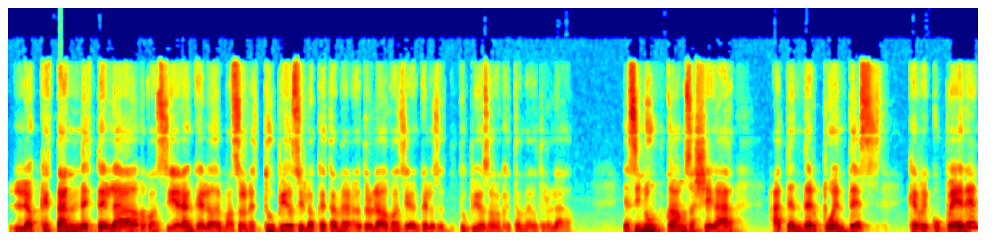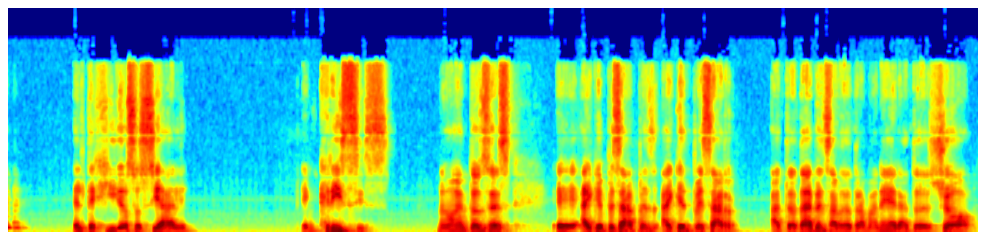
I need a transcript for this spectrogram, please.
los que están de este lado consideran que los demás son estúpidos y los que están del otro lado consideran que los estúpidos son los que están del otro lado. Y así nunca vamos a llegar a tender puentes que recuperen el tejido social en crisis. ¿no? Entonces, eh, hay, que empezar hay que empezar a tratar de pensar de otra manera. Entonces yo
